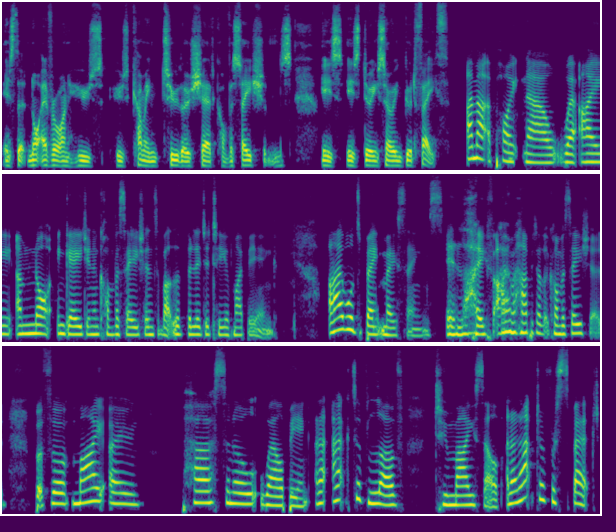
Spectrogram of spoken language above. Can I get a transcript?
is that not everyone who's who's coming to those shared conversations is is doing so in good faith. I'm at a point now where I am not engaging in conversations about the validity of my being. I will debate most things in life. I'm happy to have that conversation. But for my own personal well being, and an act of love to myself and an act of respect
